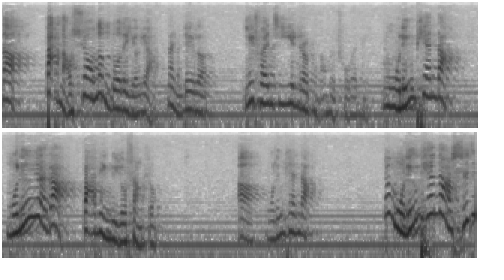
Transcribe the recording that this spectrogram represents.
那大脑需要那么多的营养，那你这个遗传基因这可能会出问题。母龄偏大，母龄越大发病率就上升，啊，母龄偏大，那母龄偏大，实际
